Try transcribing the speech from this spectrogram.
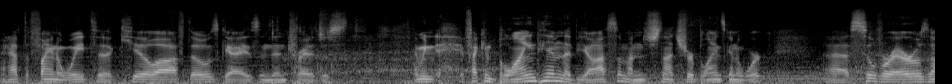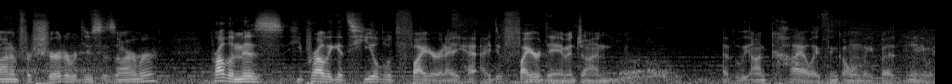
I'd have to find a way to kill off those guys and then try to just I mean, if I can blind him, that'd be awesome. I'm just not sure blind's going to work. Uh, silver arrows on him for sure to reduce his armor. Problem is, he probably gets healed with fire, and I, I do fire damage on on Kyle, I think, only. But anyway.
